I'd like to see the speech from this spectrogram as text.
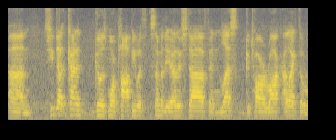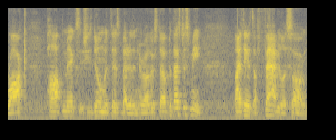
um, she does kind of goes more poppy with some of the other stuff and less guitar rock. I like the rock pop mix that she's doing with this better than her other stuff, but that's just me. I think it's a fabulous song.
